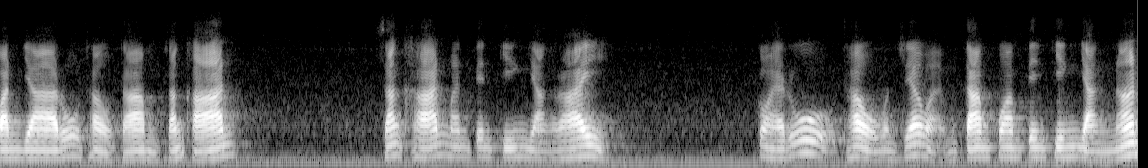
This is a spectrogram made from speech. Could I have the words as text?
ปัญญารู้เท่าตามสังขาร สังขารมันเป็นจริงอย่างไร ก็ให้รู้เท่ามันเสียว่ามันตามความเป็นจริงอย่างนั้น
